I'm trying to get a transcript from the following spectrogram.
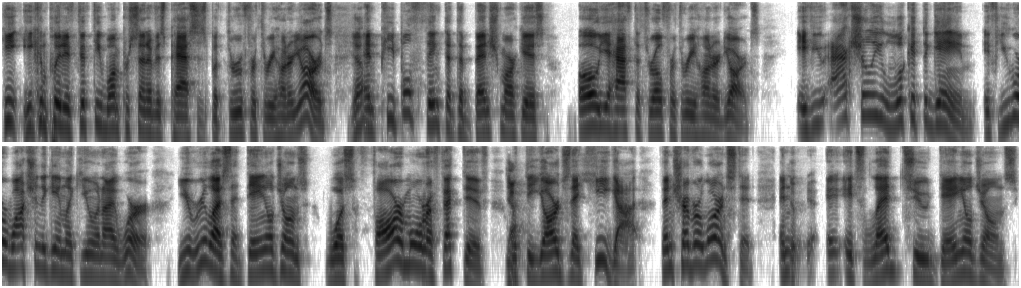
He he completed fifty one percent of his passes, but threw for three hundred yards. Yep. And people think that the benchmark is, oh, you have to throw for three hundred yards. If you actually look at the game, if you were watching the game like you and I were, you realize that Daniel Jones was far more effective with the yards that he got than Trevor Lawrence did, and it's led to Daniel Jones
